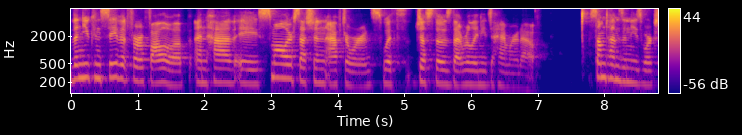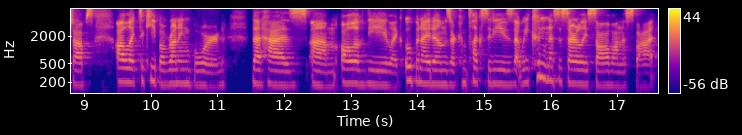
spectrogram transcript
then you can save it for a follow up and have a smaller session afterwards with just those that really need to hammer it out. Sometimes in these workshops, I'll like to keep a running board that has um, all of the like open items or complexities that we couldn't necessarily solve on the spot,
